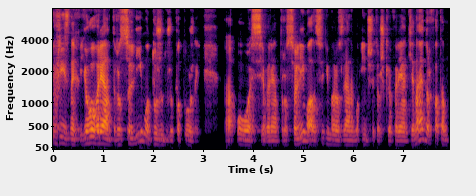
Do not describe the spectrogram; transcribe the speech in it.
різних його варіант Росолімо дуже-дуже потужний. Ось варіант Росолімо, але сьогодні ми розглянемо інший трошки варіанті Найдорфа, там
